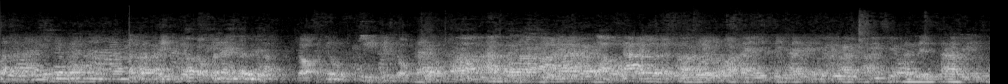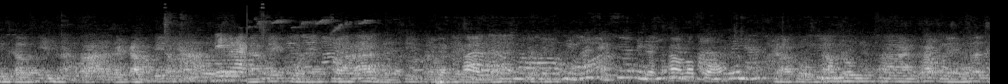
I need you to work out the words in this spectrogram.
ศาสนาที่เดียวกันนะครับติดกระจกก็ได้เลยจอจกกี่กระจกได้เราได้ไปติดใจที่เสียวท่านได้ทราบในช่วงเช้าที่ผ่านมานะครับที่ทำนี่นะให้ควรฟ้าในที่เราได้ นะเห็นว่าใส่เสื้อเป็นที่ข้าวรอบสองด้วยนะครับผมดำรงทางครับในพระราช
